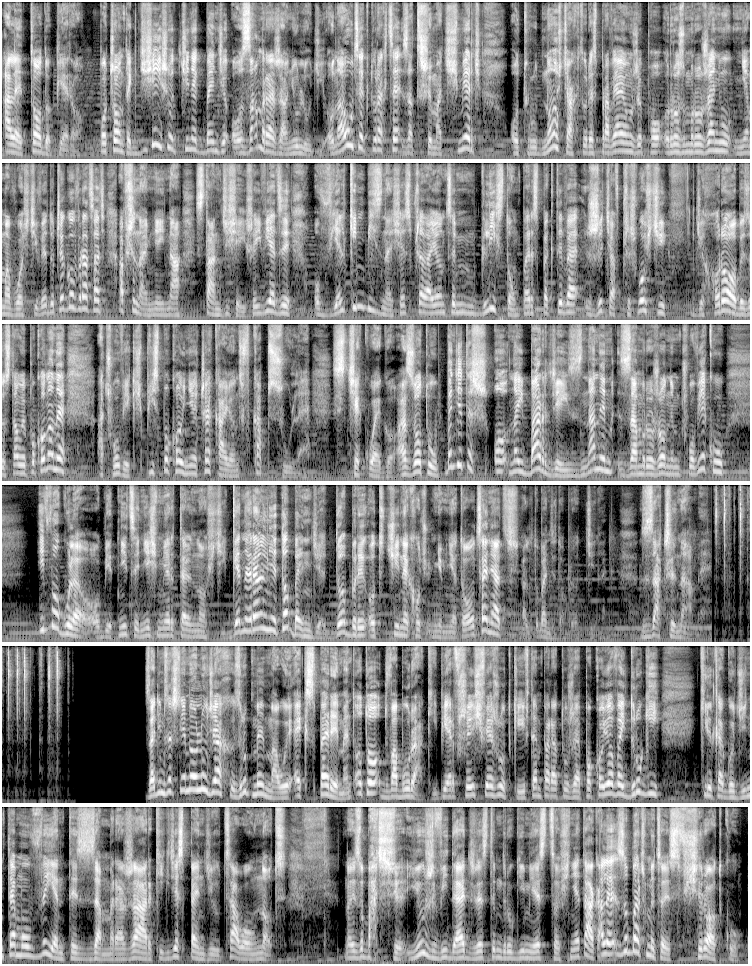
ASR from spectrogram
Ale to dopiero początek. Dzisiejszy odcinek będzie o zamrażaniu ludzi, o nauce, która chce zatrzymać śmierć, o trudnościach, które sprawiają, że po rozmrożeniu nie ma właściwie do czego wracać, a przynajmniej na stan dzisiejszej wiedzy, o wielkim biznesie sprzedającym mglistą perspektywę życia w przyszłości, gdzie choroby zostały pokonane, a człowiek śpi spokojnie, czekając w kapsule z ciekłego azotu. Będzie też o najbardziej znanym zamrożonym człowieku, i w ogóle o obietnicy nieśmiertelności. Generalnie to będzie dobry odcinek, choć nie mnie to oceniać, ale to będzie dobry odcinek. Zaczynamy. Zanim zaczniemy o ludziach, zróbmy mały eksperyment. Oto dwa buraki. Pierwszy świeżutki w temperaturze pokojowej, drugi kilka godzin temu wyjęty z zamrażarki, gdzie spędził całą noc. No i zobaczcie, już widać, że z tym drugim jest coś nie tak, ale zobaczmy, co jest w środku.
